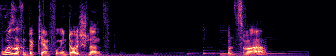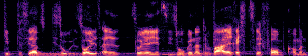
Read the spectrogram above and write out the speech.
Ursachenbekämpfung in Deutschland. Und zwar gibt es ja, die, soll, jetzt eine, soll ja jetzt die sogenannte Wahlrechtsreform kommen.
